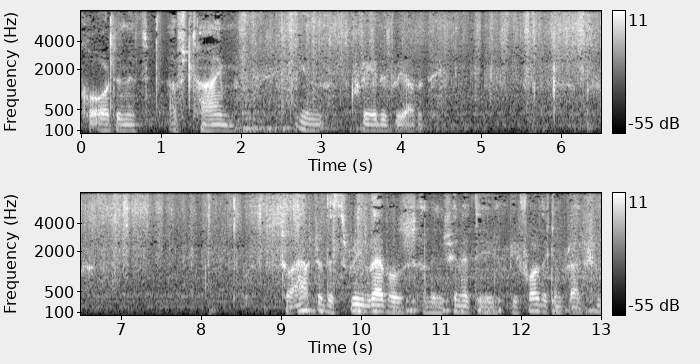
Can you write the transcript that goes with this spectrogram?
coordinate of time in created reality. So after the three levels of infinity before the contraction,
